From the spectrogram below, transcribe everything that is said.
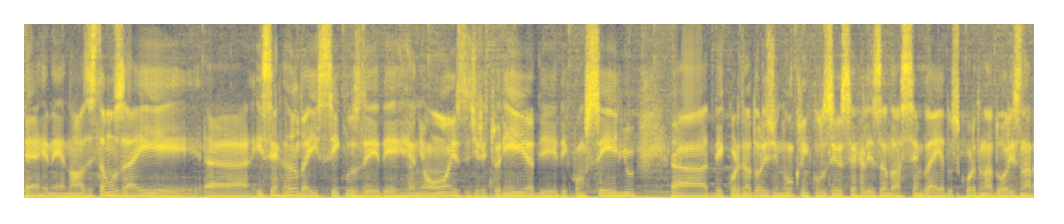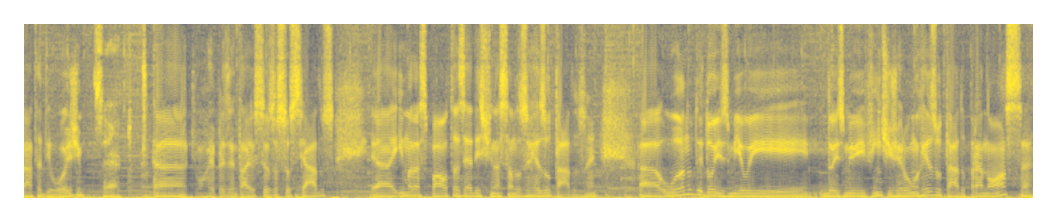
É, Renê, nós estamos aí uh, encerrando aí ciclos de, de reuniões, de diretoria, de, de conselho, uh, de coordenadores de núcleo, inclusive se realizando a assembleia dos coordenadores na data de hoje. Certo. Uh, que vão representar os seus associados. e uma das pautas é a destinação dos resultados, né? o ano de 2000 e 2020 gerou um resultado para nossa,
